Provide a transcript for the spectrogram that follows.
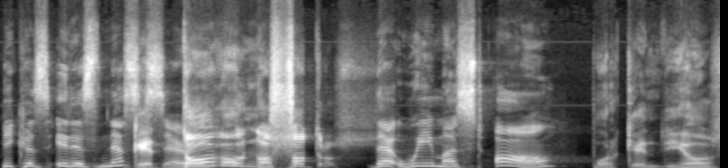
because it is que necessary todos nosotros, that we must all, porque en Dios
